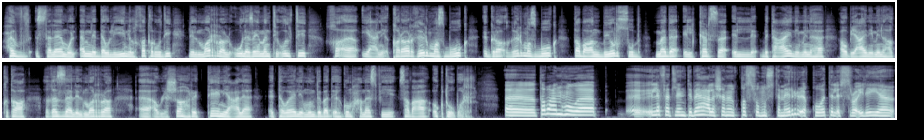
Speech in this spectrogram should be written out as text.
حفظ السلام والأمن الدوليين للخطر ودي للمرة الأولى زي ما أنت قلتي يعني قرار غير مسبوق إجراء غير مسبوق طبعا بيرصد مدى الكارثة اللي بتعاني منها أو بيعاني منها قطاع غزة للمرة آه، أو للشهر الثاني على التوالي منذ بدء هجوم حماس في 7 أكتوبر. آه، طبعا هو لفت الانتباه علشان القصف مستمر. القوات الإسرائيلية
